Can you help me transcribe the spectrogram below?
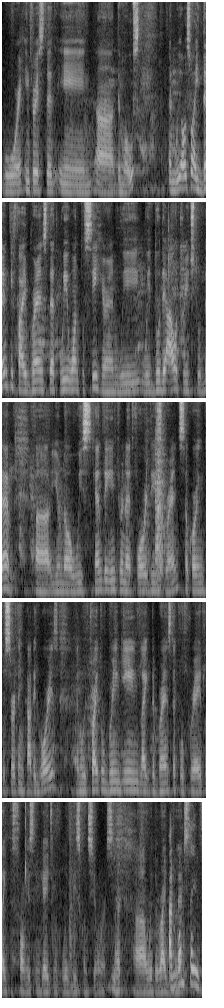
who were interested in uh, the most. and we also identify brands that we want to see here and we, we do the outreach to them uh, you know we scan the internet for these brands according to certain categories and we try to bring in like the brands that will create like the strongest engagement with these consumers Right. uh, with the right And blend. once they've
